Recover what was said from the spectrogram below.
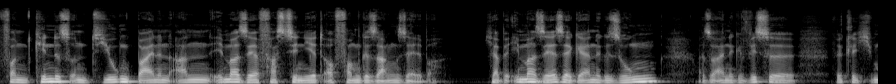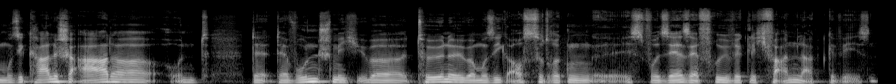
von Kindes- und Jugendbeinen an immer sehr fasziniert auch vom Gesang selber. Ich habe immer sehr, sehr gerne gesungen, also eine gewisse wirklich musikalische Ader und der, der Wunsch, mich über Töne, über Musik auszudrücken, ist wohl sehr, sehr früh wirklich veranlagt gewesen.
